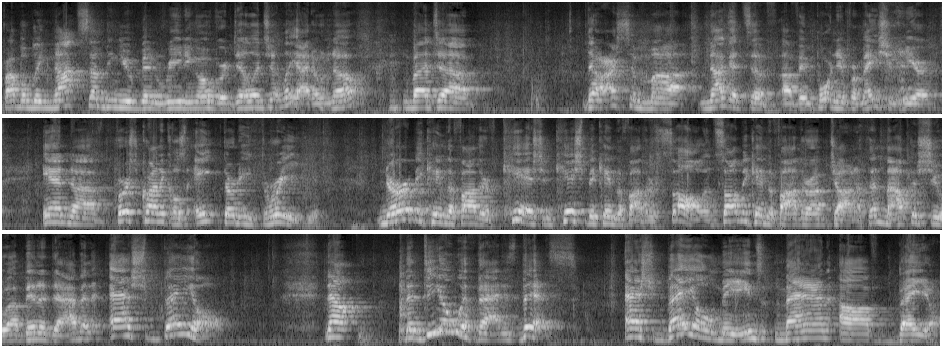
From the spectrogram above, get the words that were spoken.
Probably not something you've been reading over diligently. I don't know, but uh, there are some uh, nuggets of, of important information here. In uh, First Chronicles 8:33, Ner became the father of Kish, and Kish became the father of Saul, and Saul became the father of Jonathan, Malchishua, Benadab, and Eshbaal. Now, the deal with that is this. Eshbaal means man of Baal.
